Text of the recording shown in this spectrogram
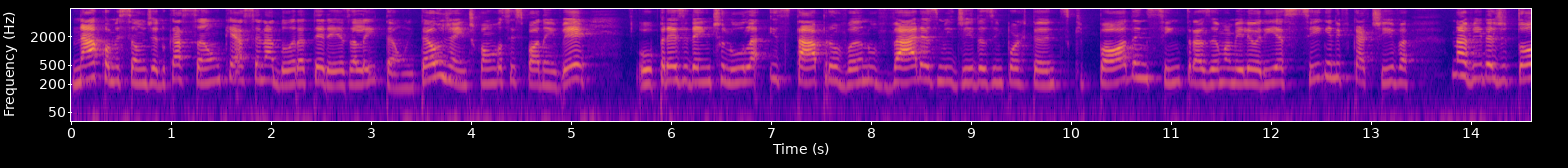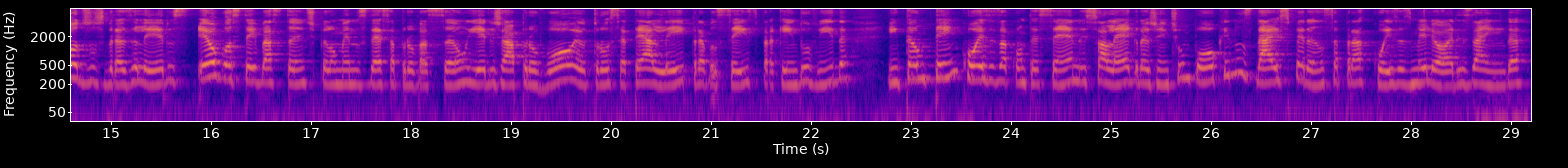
na Comissão de Educação, que é a senadora Tereza Leitão. Então, gente, como vocês podem ver, o presidente Lula está aprovando várias medidas importantes que podem sim trazer uma melhoria significativa na vida de todos os brasileiros. Eu gostei bastante, pelo menos, dessa aprovação e ele já aprovou. Eu trouxe até a lei para vocês, para quem duvida. Então, tem coisas acontecendo, isso alegra a gente um pouco e nos dá esperança para coisas melhores ainda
